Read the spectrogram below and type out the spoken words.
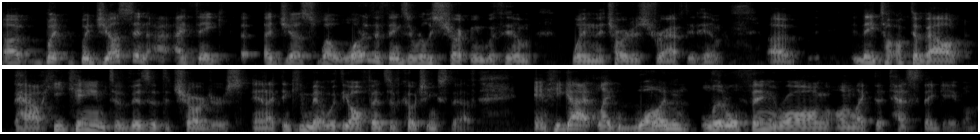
Uh, but but Justin, I, I think uh, adjusts well. One of the things that really struck me with him when the Chargers drafted him, uh, they talked about how he came to visit the Chargers, and I think he met with the offensive coaching staff, and he got like one little thing wrong on like the test they gave him,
